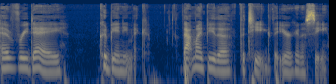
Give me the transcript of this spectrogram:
every day could be anemic. That might be the fatigue that you're going to see.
